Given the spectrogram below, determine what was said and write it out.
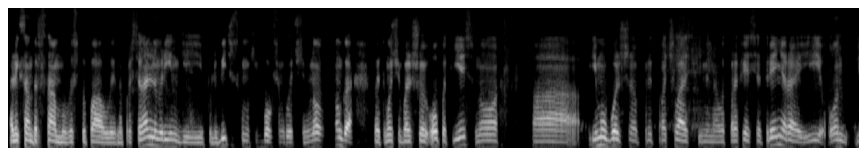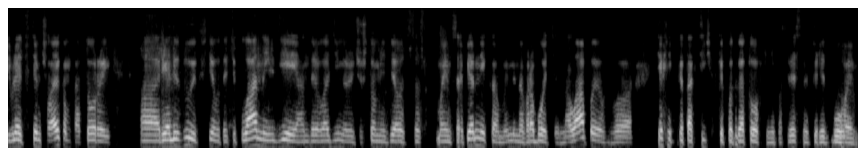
Александр сам выступал и на профессиональном ринге, и по любительскому кикбоксингу очень много, поэтому очень большой опыт есть, но а, ему больше предпочлась именно вот профессия тренера, и он является тем человеком, который а, реализует все вот эти планы, идеи Андрея Владимировича, что мне делать со моим соперником именно в работе на лапы, в техника тактической подготовки непосредственно перед боем.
